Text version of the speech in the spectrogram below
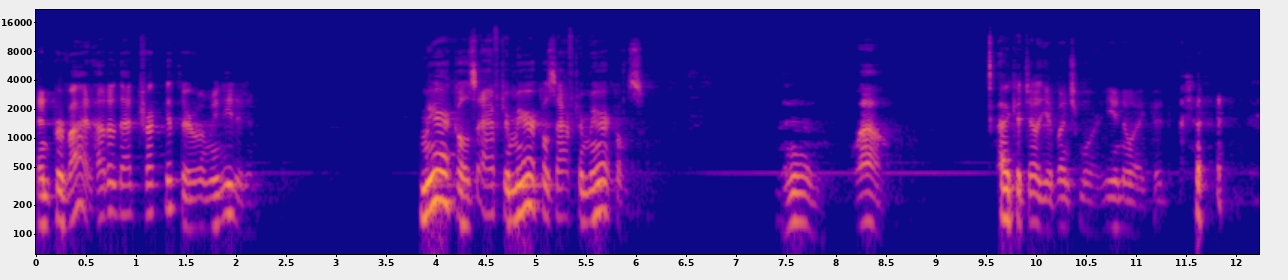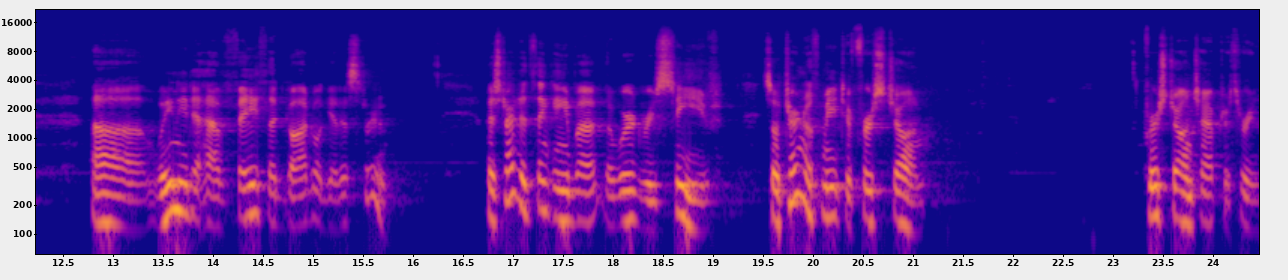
and provide. How did that truck get there when we needed him? Miracles after miracles after miracles. Oh, wow. I could tell you a bunch more. You know I could. uh, we need to have faith that God will get us through. I started thinking about the word receive. So turn with me to 1 John. 1 John chapter 3.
